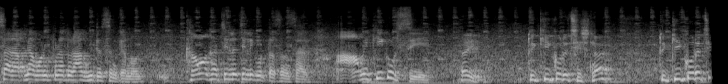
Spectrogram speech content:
স্যার, আপনি আমার উপরে এত রাগ হইতেছেন কেন? খামাখা চিলাচিলি করতেছেন, স্যার। আমি কি করছি? তুই কি করেছিস না? তুই কি করেছিস?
